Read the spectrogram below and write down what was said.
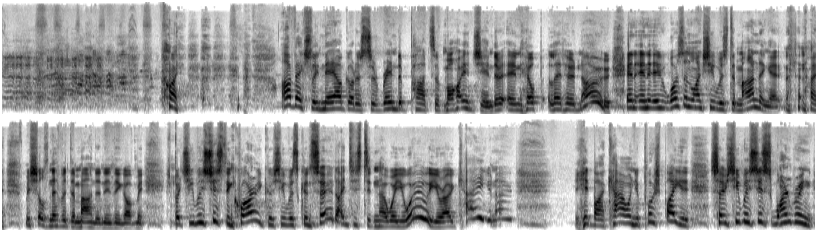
I, I've actually now got to surrender parts of my agenda and help let her know. And, and it wasn't like she was demanding it. Michelle's never demanded anything of me. But she was just inquiring because she was concerned. I just didn't know where you were. Were you okay? You know? Hit by a car when you're pushed by you. So she was just wondering,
